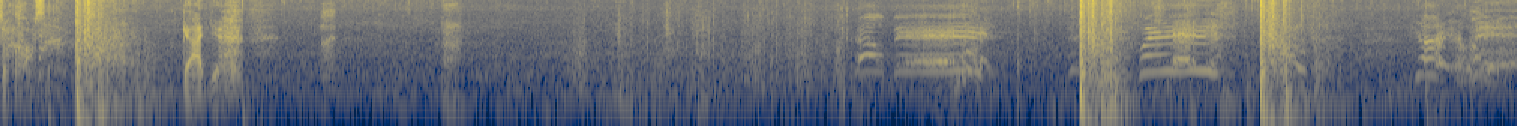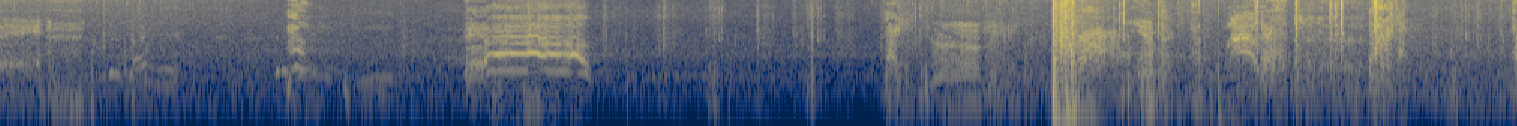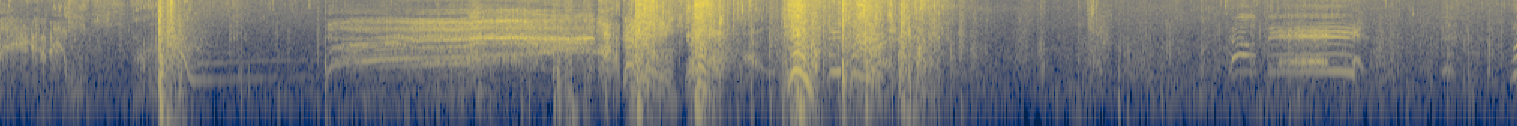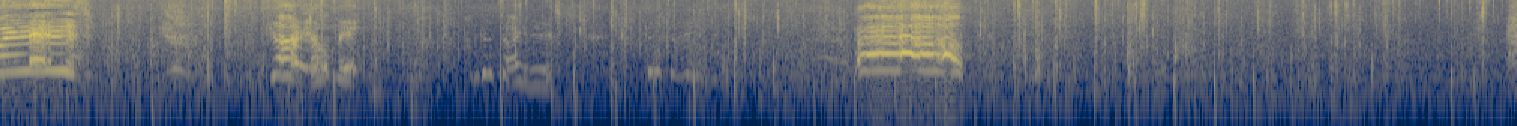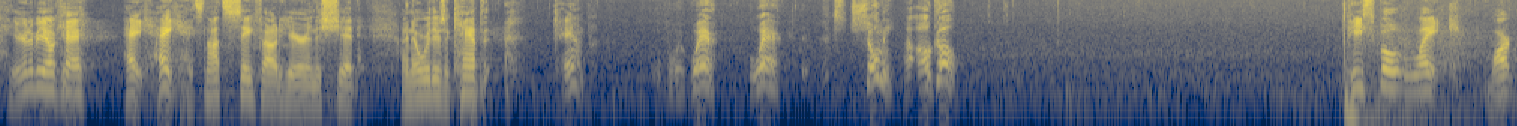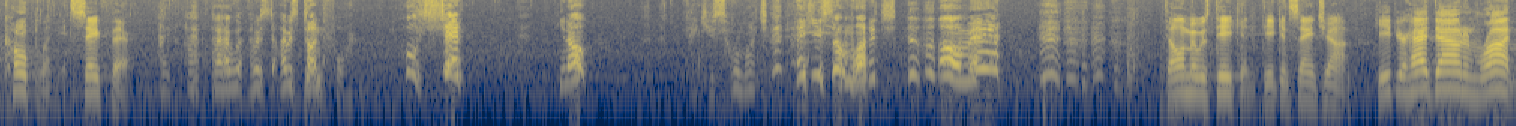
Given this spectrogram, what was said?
so close. Got you. Help me! Please! God help me! Help! Yep. Help me! Please! God help me! I'm gonna die in here. I'm gonna die in here. Help! You're gonna be okay. Hey, hey, it's not safe out here in the shit. I know where there's a camp. That... Camp? Where? Where? Show me. I'll go. Peaceful Lake. Mark Copeland. It's safe there. I, I, I, I was I was done for. Holy shit! You know? Thank you so much. Thank you so much. Oh man. Tell him it was Deacon, Deacon St. John. Keep your head down and run.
